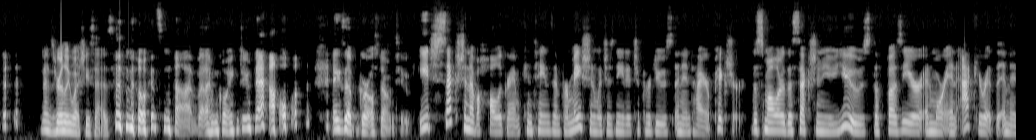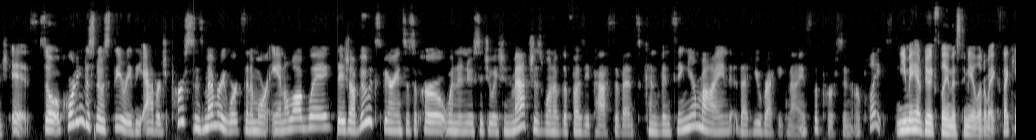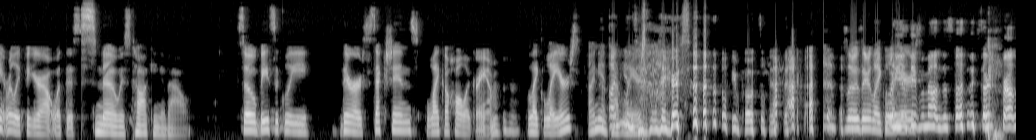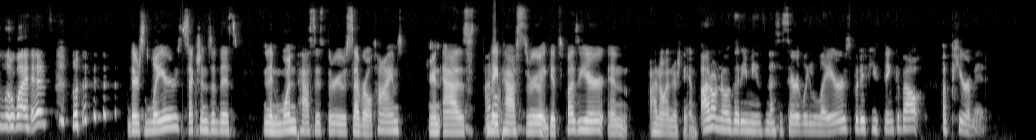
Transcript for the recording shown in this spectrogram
that's really what she says. no, it's not, but I'm going to now. Except girls don't toot. Each section of a hologram contains information which is needed to produce an entire picture. The smaller the section you use, the fuzzier and more inaccurate the image is. So, according to Sno's theory, the average person's memory works in a more analog way. Deja vu experiences occur when a new situation matches one of the fuzzy past events, convincing your mind that you recognize the person or place. You may have to explain this to me a little bit because I can't really figure out what this Sno is talking about. So basically, there are sections like a hologram, Mhm. like layers. Onions have layers. layers. we both went there. so is there like When you layers? leave them out in the sun, they start sprouting little white heads. There's layers, sections of this, and then one passes through several times. And as they pass through, it gets fuzzier and I don't understand. I don't know that he means necessarily layers, but if you think about a pyramid,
